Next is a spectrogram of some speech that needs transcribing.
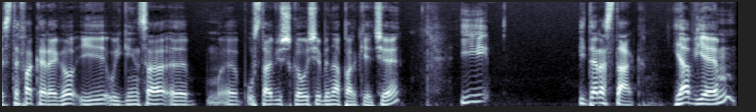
e, Stefa Kerego i Wigginsa ustawisz koło siebie na parkiecie i i teraz tak, ja wiem,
